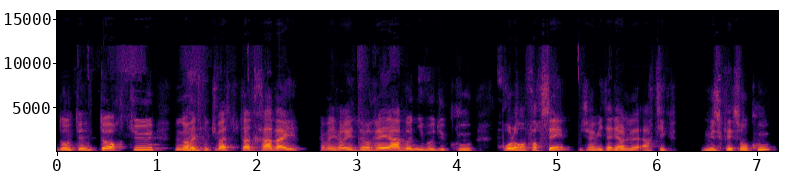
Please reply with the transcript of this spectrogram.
donc as une tortue. Donc en fait, il faut que tu fasses tout un travail comme Fabrice de réhab au niveau du cou pour le renforcer. J'invite à lire l'article Muscler son cou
